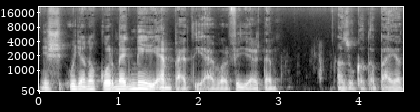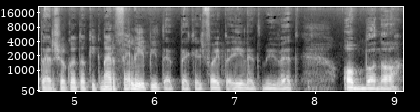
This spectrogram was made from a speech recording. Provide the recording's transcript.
És ugyanakkor meg mély empátiával figyeltem azokat a pályatársakat, akik már felépítettek egyfajta életművet abban a,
